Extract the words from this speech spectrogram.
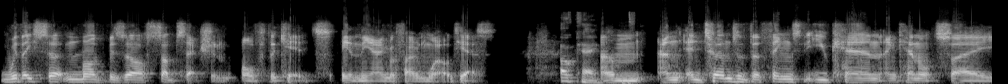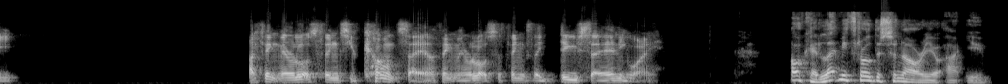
with a certain rather bizarre subsection of the kids in the anglophone world. Yes. Okay. Um, and in terms of the things that you can and cannot say I think there are lots of things you can't say. I think there are lots of things they do say anyway. Okay, let me throw the scenario at you.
